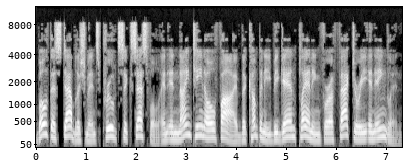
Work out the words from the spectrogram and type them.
Both establishments proved successful and in 1905 the company began planning for a factory in England,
